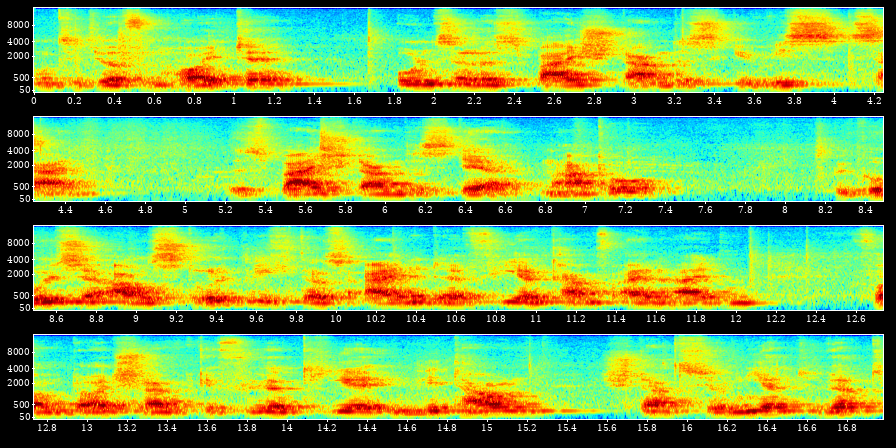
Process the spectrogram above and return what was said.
und sie dürfen heute unseres Beistandes gewiss sein, des Beistandes der NATO. Ich begrüße ausdrücklich, dass eine der vier Kampfeinheiten von Deutschland geführt hier in Litauen stationiert wird,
